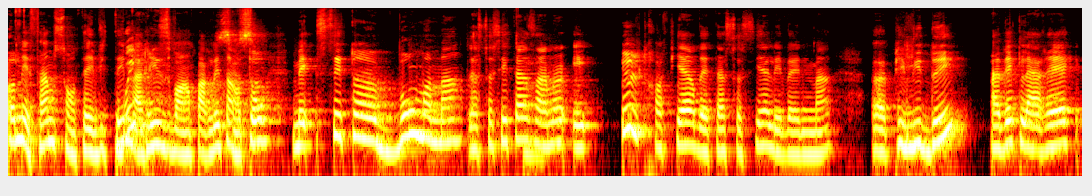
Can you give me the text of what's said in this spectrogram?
hommes et femmes sont invités. Oui. Maryse va en parler tantôt. Ça. Mais c'est un beau moment. La Société Alzheimer est ultra fière d'être associée à l'événement. Euh, puis l'idée, avec la règle,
